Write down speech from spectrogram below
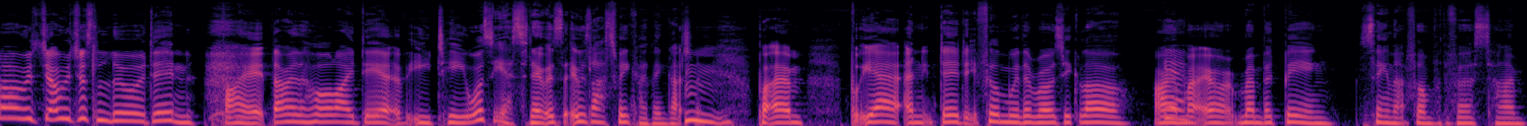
Oh. I was I was just lured in by it. By the whole idea of ET. Was it yesterday? It was it was last week, I think, actually. Mm. But um, but yeah, and it did. It filmed with a rosy glow. I, Yeah. I remembered being seeing that film for the first time.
